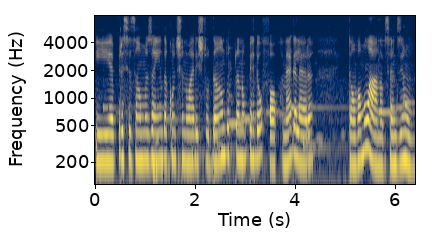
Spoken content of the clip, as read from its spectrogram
e precisamos ainda continuar estudando para não perder o foco, né, galera? Então vamos lá, 901.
